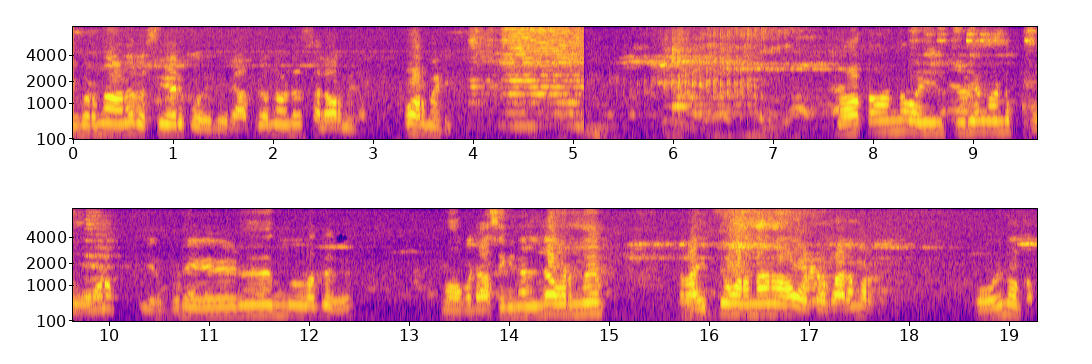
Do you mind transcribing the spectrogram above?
ഇവിടുന്നാണ് ബസ് കയറി പോയത്. രാത്രി വന്നുകൊണ്ട് സ്ഥലം ഓർമ്മയില്ല. ഇപ്പൊ ഓർമ്മ കിട്ടി ആ വഴിയിൽ കൂടി അങ്ങോട്ട് പോണം. എവിടെയാണ് എന്നുള്ളത് നോക്കട്ടെ ആ സിഗ്നലിന്റെ അവിടുന്ന് റൈറ്റ് പോണെന്നാണ് ആ ഓട്ടോക്കാരൻ പറഞ്ഞത്. പോയി നോക്കാം.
